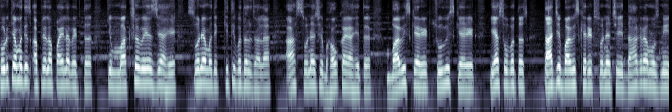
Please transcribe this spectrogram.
थोडक्यामध्येच आपल्याला पाहायला भेटतं की मागच्या वेळेस जे आहे सोन्यामध्ये किती बदल झाला? आज सोन्याचे भाव काय आहेत? बावीस कॅरेट चोवीस कॅरेट यासोबतच ताजे बावीस कॅरेट सोन्याचे दहा ग्राम मोजणी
